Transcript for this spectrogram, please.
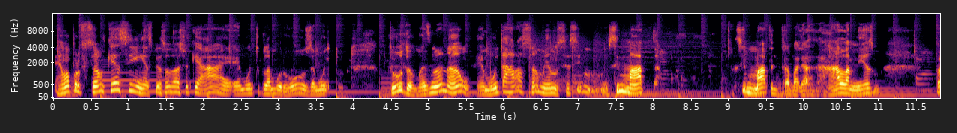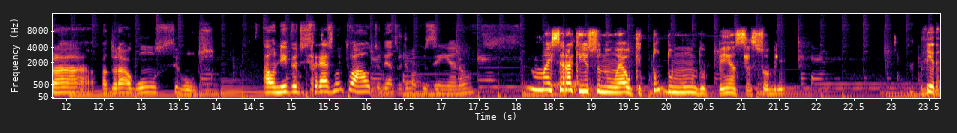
É uma profissão que assim, as pessoas acham que ah, é muito glamuroso, é muito tudo, mas não é não, é muita relação mesmo, você se, se mata. Se mata de trabalhar, rala mesmo para durar alguns segundos. Há um nível de estresse muito alto dentro de uma cozinha, não? Mas será que isso não é o que todo mundo pensa sobre vida.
